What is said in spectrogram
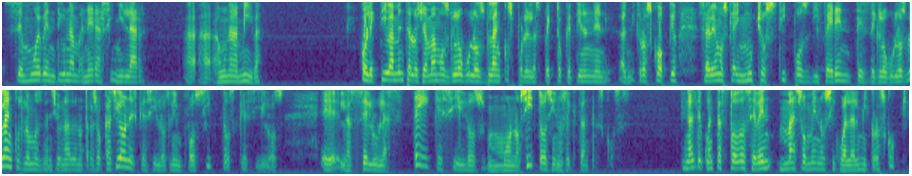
se mueven de una manera similar a, una amiba. Colectivamente los llamamos glóbulos blancos por el aspecto que tienen al microscopio. Sabemos que hay muchos tipos diferentes de glóbulos blancos, lo hemos mencionado en otras ocasiones, que si los linfocitos, que si los, eh, las células T, que si los monocitos y no sé qué tantas cosas. Al final de cuentas todos se ven más o menos igual al microscopio.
